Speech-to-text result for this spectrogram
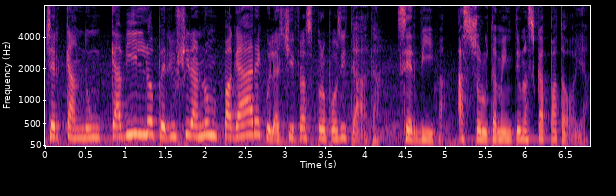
cercando un cavillo per riuscire a non pagare quella cifra spropositata. Serviva assolutamente una scappatoia.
